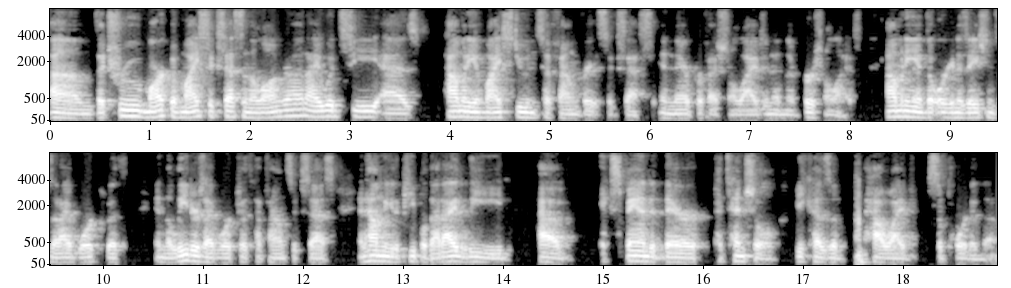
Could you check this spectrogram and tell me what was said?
Um, the true mark of my success in the long run, I would see as how many of my students have found great success in their professional lives and in their personal lives. How many of the organizations that I've worked with and the leaders I've worked with have found success, and how many of the people that I lead have expanded their potential because of how I've supported them.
